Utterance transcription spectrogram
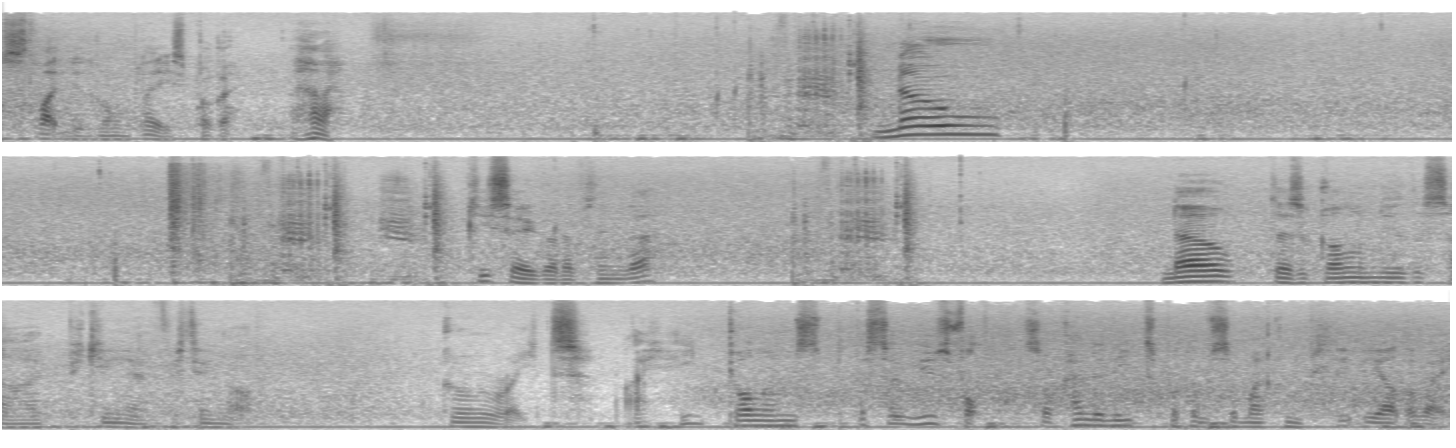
slightly the wrong place. Bugger. No! Please say you got everything there. No, there's a golem on the other side picking everything up. Great. I hate golems, but they're so useful, so I kind of need to put them somewhere completely out of the way.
